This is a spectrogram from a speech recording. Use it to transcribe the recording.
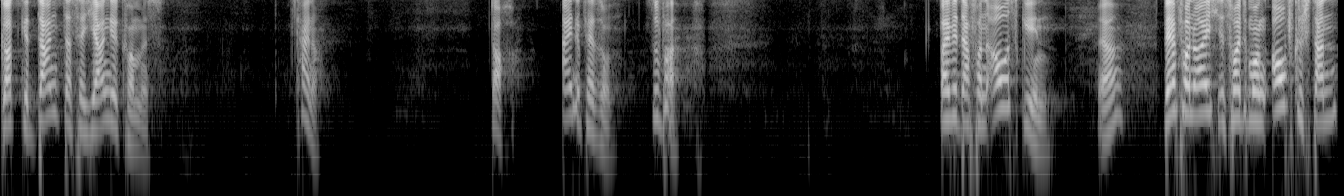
Gott gedankt, dass er hier angekommen ist? Keiner. Doch, eine Person. Super. Weil wir davon ausgehen. Ja? Wer von euch ist heute Morgen aufgestanden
